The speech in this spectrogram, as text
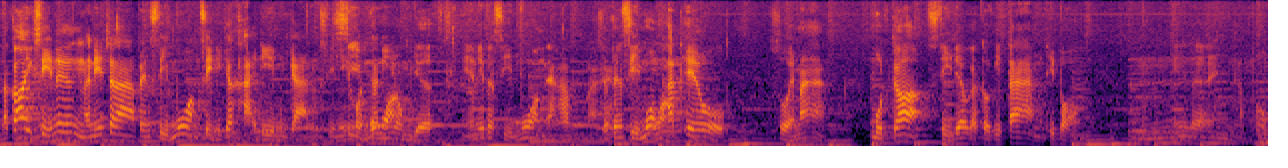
แล้วก็อีกสีหนึ่งอันนี้จะเป็นสีม่วงสีนี้ก็ขายดีเหมือนกัน สีนี้สีคนก็ม่นิวงยมเยอะนี่อันนี้เป็นสีม่วงนะครับ จะเป็นสีม่วงม่วงพาสเทลสวยมาก หมุดก็สีเดียวกับตัวกีตาร์เหมือนที่บอกนี่เลยครับผม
